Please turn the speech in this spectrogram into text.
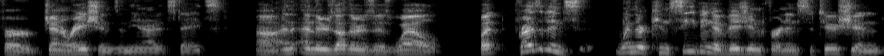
for generations in the United States, uh, and and there's others as well. But presidents, when they're conceiving a vision for an institution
